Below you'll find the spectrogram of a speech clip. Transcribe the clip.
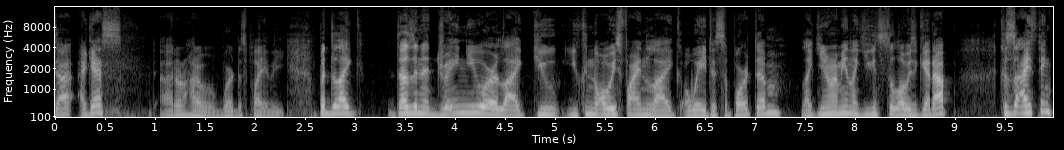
like I guess I don't know how to word this politely, but like doesn't it drain you or like do you you can always find like a way to support them like you know what i mean like you can still always get up because i think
